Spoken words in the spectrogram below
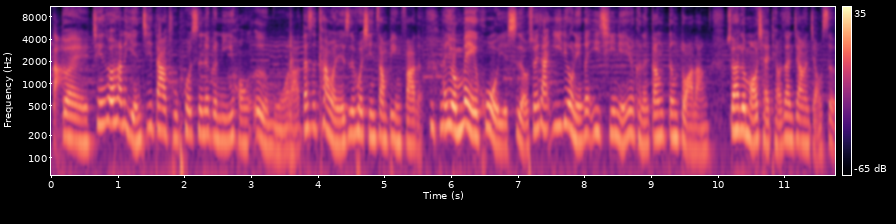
大。对，听说她的演技大突破是那个霓虹恶魔啦，但是看完也是会心脏病发的。还有魅惑也是哦，所以她一六年跟一七年，因为可能刚登短廊，所以她就卯起来挑战这样的角色。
